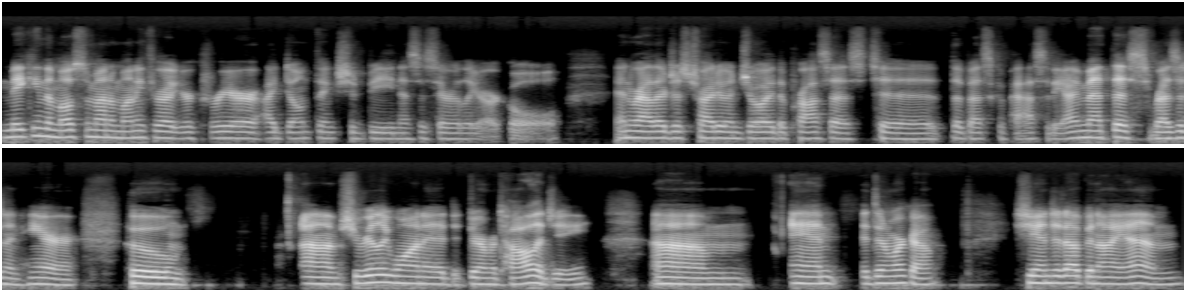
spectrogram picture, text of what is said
making the most amount of money throughout your career, I don't think should be necessarily our goal. And rather just try to enjoy the process to the best capacity. I met this resident here who um, she really wanted dermatology um, and it didn't work out. She ended up in IM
